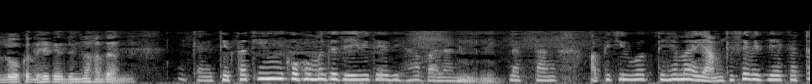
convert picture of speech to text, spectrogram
ලෝක දෙකේ දෙන්න හදන්නේ. ඒ කියන්නේ තෙතකින් කොහොමද ජීවිතය දිහා බලන්නේ? නැත්තම් අපි කිව්වොත් එහෙම යම්කිසි විදියකට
